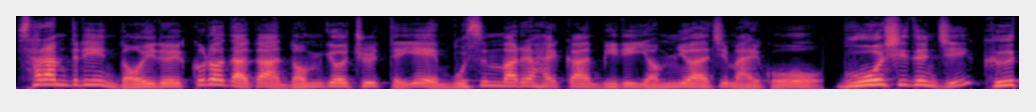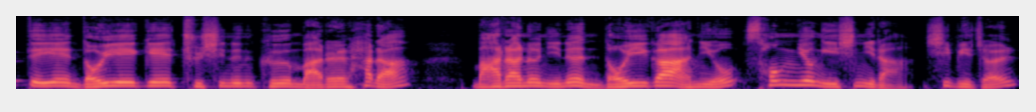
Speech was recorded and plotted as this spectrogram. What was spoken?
사람들이 너희를 끌어다가 넘겨줄 때에 무슨 말을 할까 미리 염려하지 말고 무엇이든지 그 때에 너희에게 주시는 그 말을 하라 말하는 이는 너희가 아니요 성령이시니라 12절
